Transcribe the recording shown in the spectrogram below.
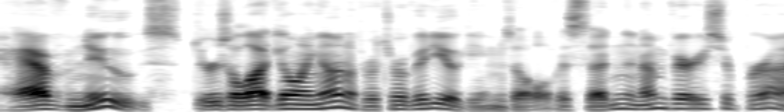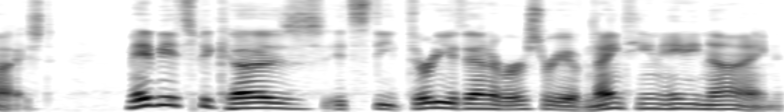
have news. There's a lot going on with retro video games all of a sudden, and I'm very surprised. Maybe it's because it's the 30th anniversary of 1989,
